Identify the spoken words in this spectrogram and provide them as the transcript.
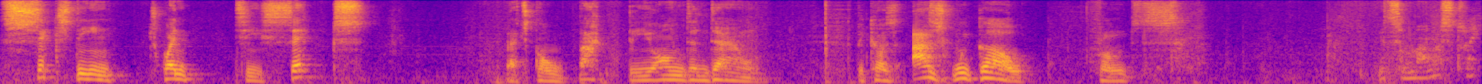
1626. Let's go back beyond and down. Because as we go from. It's a monastery.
